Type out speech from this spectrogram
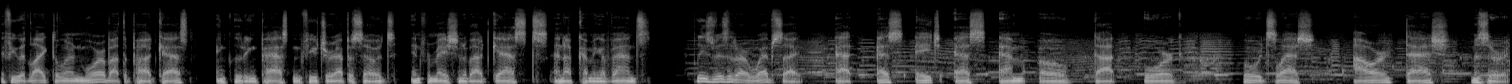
If you would like to learn more about the podcast, including past and future episodes, information about guests, and upcoming events, please visit our website at shsmo.org forward slash our dash Missouri.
